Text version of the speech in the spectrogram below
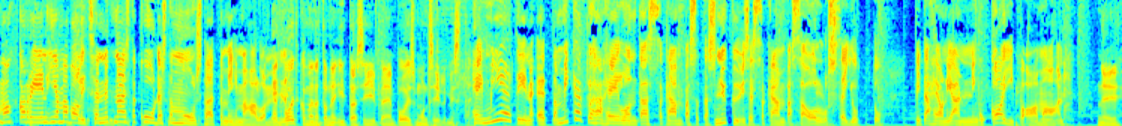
makkariin ja mä valitsen nyt näistä kuudesta muusta, että mihin mä haluan Et mennä. voitko mennä tonne itäsiipeen pois mun silmistä? Hei mietin, että mikäköhän heillä on tässä kämpässä, tässä nykyisessä kämpässä ollut se juttu, mitä he on jäänyt niinku kaipaamaan. Niin.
